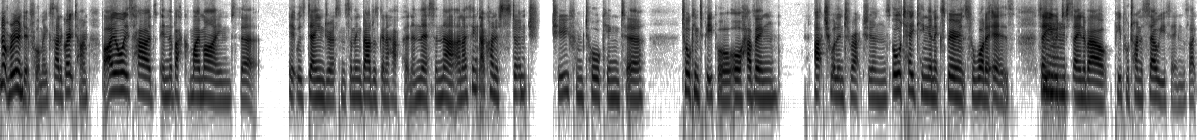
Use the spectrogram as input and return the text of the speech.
not ruined it for me because I had a great time, but I always had in the back of my mind that it was dangerous and something bad was going to happen and this and that. And I think that kind of stunts you from talking to talking to people or having actual interactions or taking an experience for what it is. So mm. you were hmm. just saying about people trying to sell you things like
